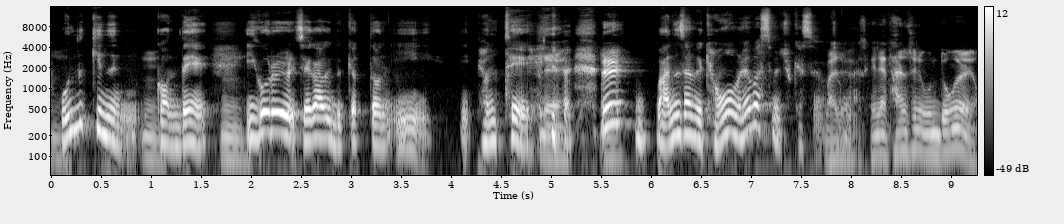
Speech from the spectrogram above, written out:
음. 못 느끼는 음. 건데 음. 이거를 제가 느꼈던 이, 이 변태를 네. 많은 사람들이 경험을 해봤으면 좋겠어요. 맞아요. 정말. 그냥 단순히 운동을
